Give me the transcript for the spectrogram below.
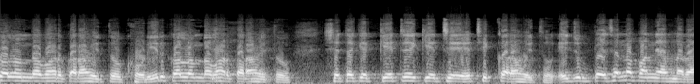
কলম ব্যবহার করা হইতো, খড়ির কলম ব্যবহার করা হইতো, সেটাকে কেটে কেটে ঠিক করা হইতো। এই যুগ পেয়েছেন না পাননি আপনারা?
